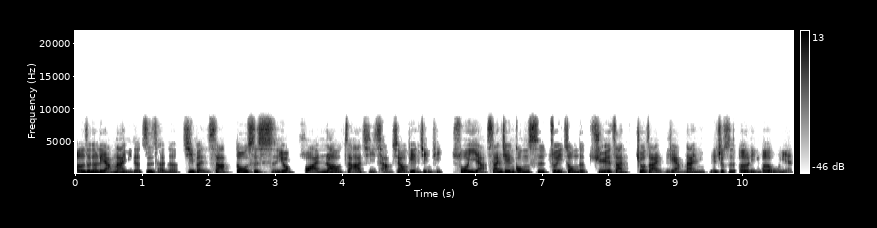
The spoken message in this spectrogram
而这个两纳米的制程呢，基本上都是使用环绕杂极场效电晶体，所以啊，三间公司最终的决战就在两纳米，也就是二零二五年。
